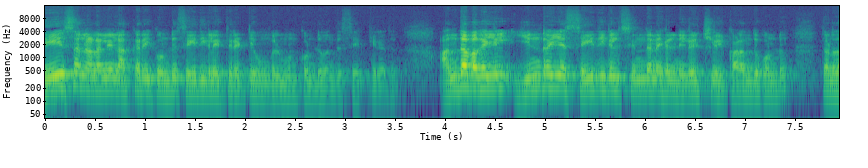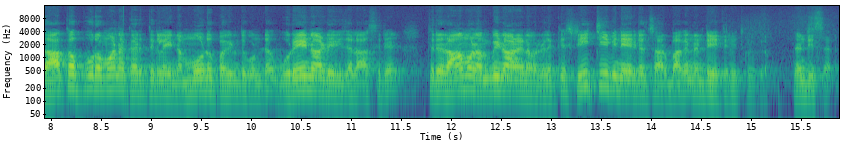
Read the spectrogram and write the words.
தேச நலனில் அக்கறை கொண்டு செய்திகளை திரட்டி உங்கள் முன் கொண்டு வந்து சேர்க்கிறது. அந்த வகையில் இன்றைய செய்திகள் சிந்தனைகள் நிகழ்ச்சியில் கலந்து கொண்டு தனது ஆக்கப்பூர்வமான கருத்துக்களை நம்மோடு பகிர்ந்து கொண்ட ஒரே நாடு இதழ் ஆசிரியர் திரு ராமன் அம்பிநாராயணன் அவர்களுக்கு ஸ்ரீ டிவி நேயர்கள் சார்பாக நன்றியை தெரிவித்துக் கொள்கிறோம். நன்றி சார்.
